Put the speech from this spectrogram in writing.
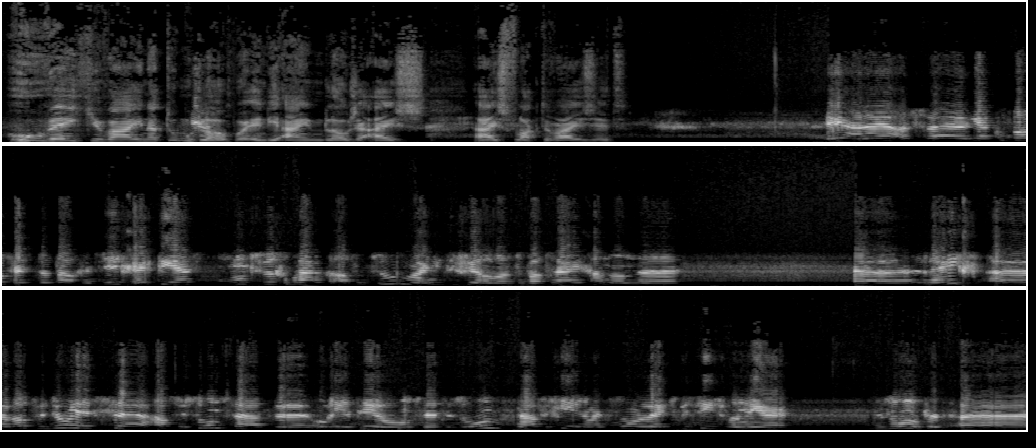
Hoe weet je waar je naartoe moet Ja. lopen in die eindeloze ijs, ijsvlakte waar je zit? Ja, nou ja, als, eh ja, kompas heeft totaal geen zin. GPS moeten we gebruiken af en toe, maar niet te veel, want de batterijen gaan dan eh, leeg. Eh, wat we doen is, eh, als er zon staat, we oriënteren ons met de zon. Navigeren met de zon, we weten precies wanneer de zon op het, eh,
